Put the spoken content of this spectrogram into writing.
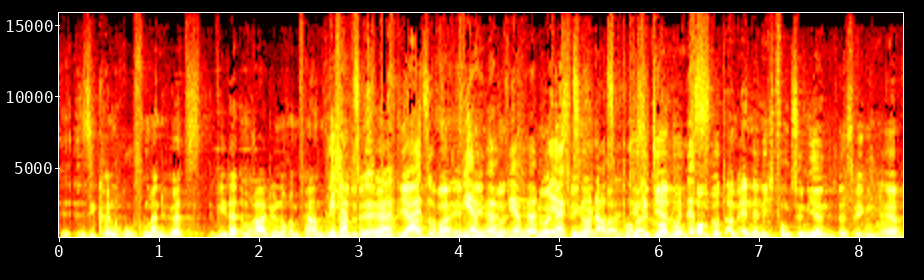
Sie können rufen, man hört es weder im Radio noch im Fernsehen. Ich also gehört. Ja, also aber wir, hör, wir hören nur Reaktionen deswegen, aus dem Publikum. Diese Dialogform wird am Ende nicht funktionieren. Deswegen, ja.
